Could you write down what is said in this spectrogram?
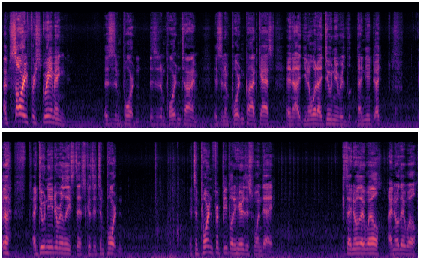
I'm sorry for screaming. This is important. This is an important time. It's an important podcast, and I, you know what? I do need. I need. I, I do need to release this because it's important. It's important for people to hear this one day. Because I know they will. I know they will.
